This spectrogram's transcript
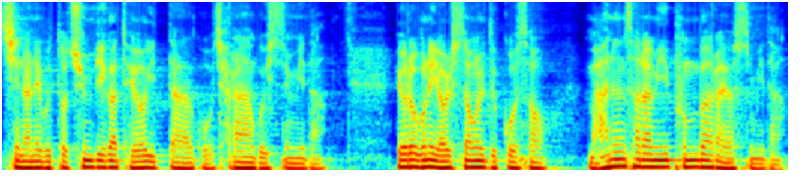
지난해부터 준비가 되어 있다고 자랑하고 있습니다. 여러분의 열성을 듣고서 많은 사람이 분발하였습니다.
